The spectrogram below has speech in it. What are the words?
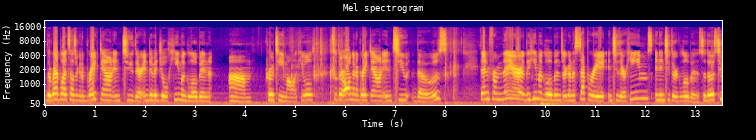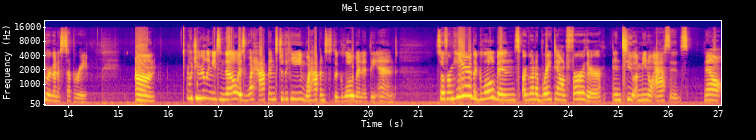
the red blood cells are going to break down into their individual hemoglobin um, protein molecules. So they're all going to break down into those. Then from there the hemoglobins are going to separate into their hemes and into their globins. So those two are going to separate. Um, what you really need to know is what happens to the heme what happens to the globin at the end. So from here, the globins are going to break down further into amino acids. Now,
